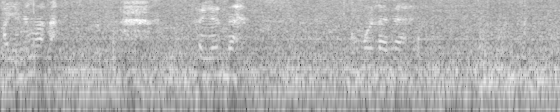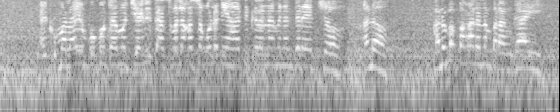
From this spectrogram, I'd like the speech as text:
Ayan na nga. Ayan na. Umulan na. Ay, kung malayong pupunta mo, Jenny, tapos malakas ang ulan, ihatid ka na namin ng diretso. Ano? Ano ba pangalan ng barangay?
